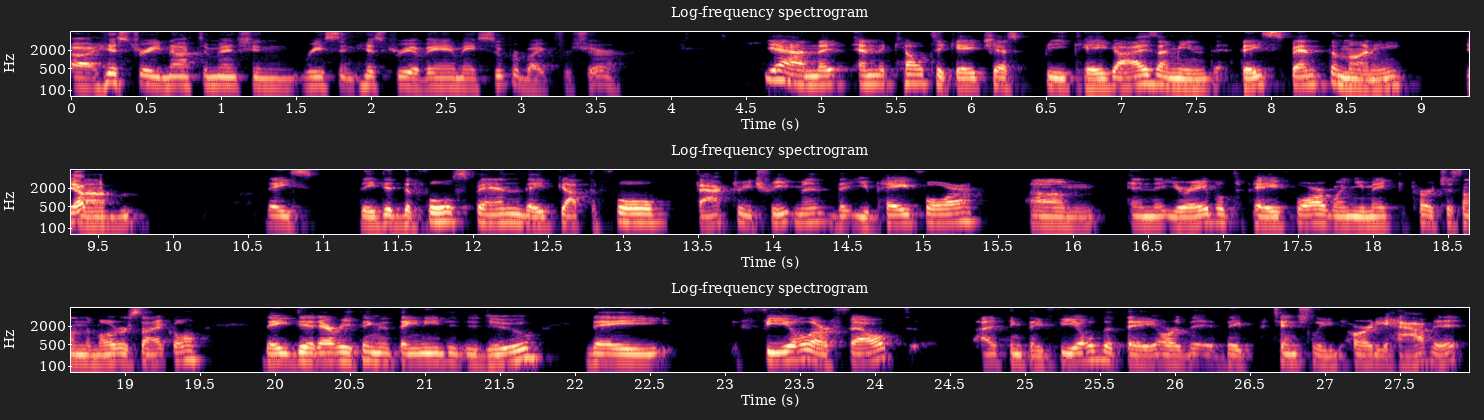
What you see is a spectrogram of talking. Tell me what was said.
uh, uh, history. Not to mention recent history of AMA Superbike for sure. Yeah, and the and the Celtic HSBK guys. I mean, they spent the money. Yep. Um, they they did the full spend. They got the full factory treatment that you pay for um, and that you're able to pay for when you make the purchase on the motorcycle. They did everything that they needed to do. They feel or felt, I think they feel that they or they, they potentially already have it.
